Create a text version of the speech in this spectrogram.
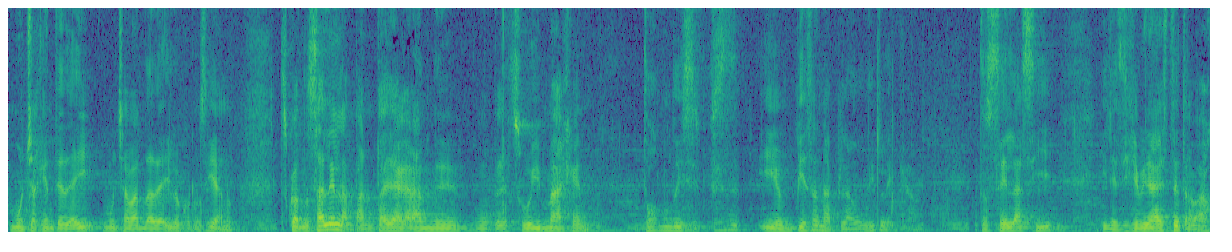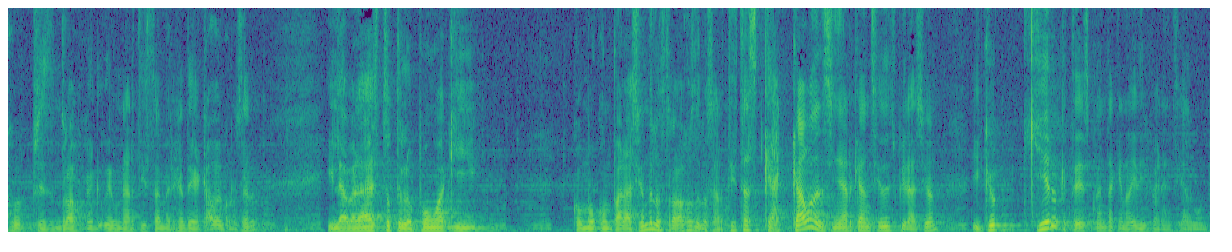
mucha gente de ahí, mucha banda de ahí lo conocía, ¿no? Entonces cuando sale en la pantalla grande su imagen, todo el mundo dice, pues, y empiezan a aplaudirle, cabrón. Entonces él así, y les dije, mira, este trabajo pues, es un trabajo de un artista emergente que acabo de conocer. Y la verdad, esto te lo pongo aquí como comparación de los trabajos de los artistas que acabo de enseñar que han sido inspiración y que quiero que te des cuenta que no hay diferencia alguna,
